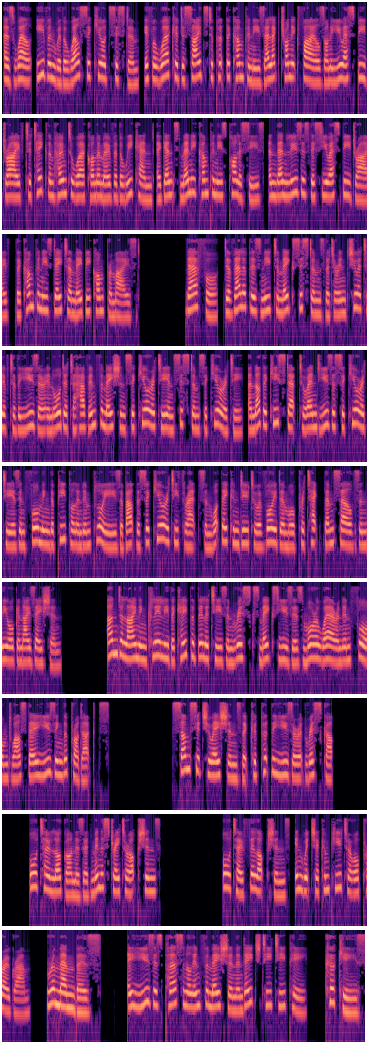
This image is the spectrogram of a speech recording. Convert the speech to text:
As well, even with a well-secured system, if a worker decides to put the company's electronic files on a USB drive to take them home to work on them over the weekend against many companies' policies, and then loses this USB drive, the company's data may be compromised. Therefore, developers need to make systems that are intuitive to the user in order to have information security and system security. Another key step to end user security is informing the people and employees about the security threats and what they can do to avoid them or protect themselves and the organization. Underlining clearly the capabilities and risks makes users more aware and informed whilst they are using the products. Some situations that could put the user at risk are Auto logon as administrator options Auto-fill options, in which a computer or program remembers a user's personal information and HTTP cookies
